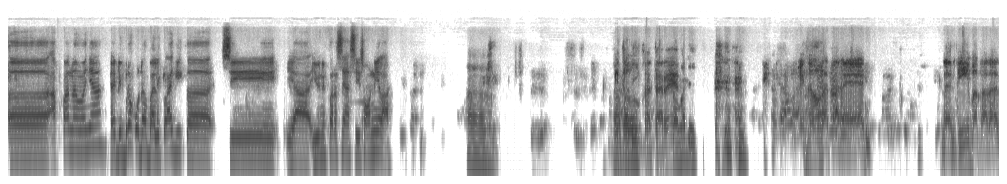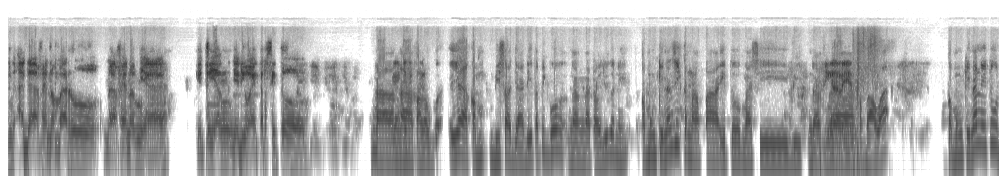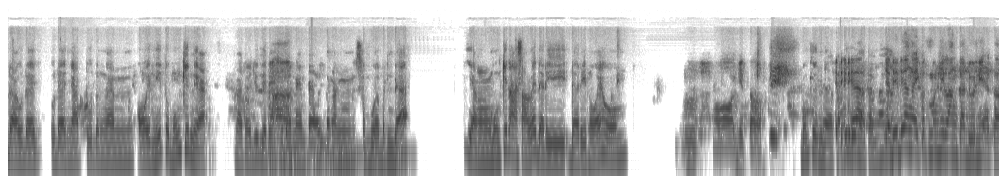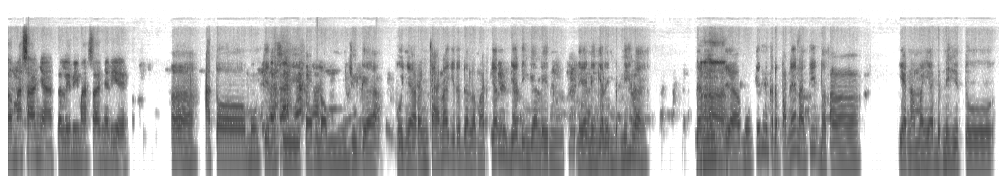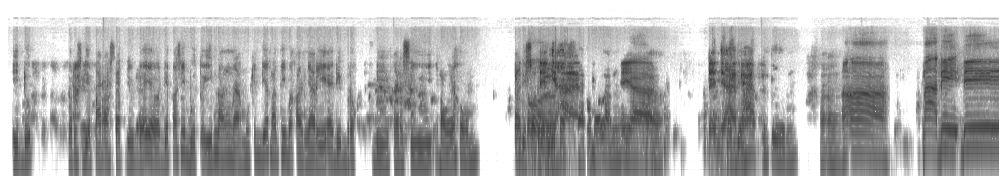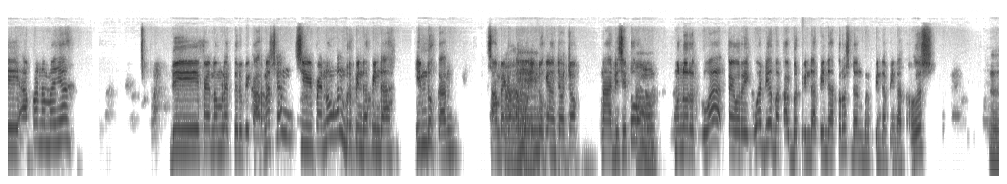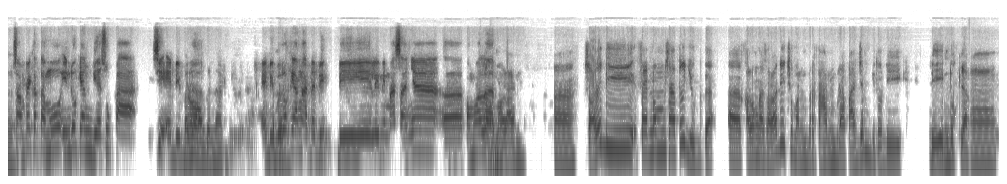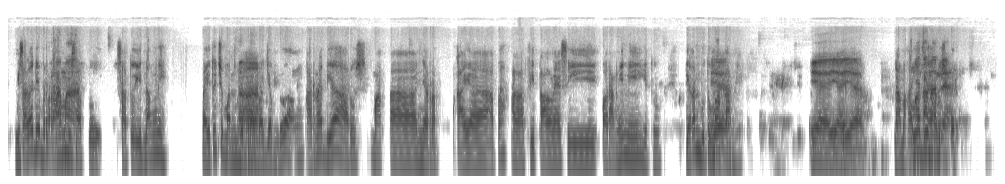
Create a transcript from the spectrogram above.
eh, apa namanya Eddie Brock udah balik lagi ke si ya universe-nya si Sony lah. ah, apa Itu nih? kata Ren. Sama deh. Itu kata Ren. Nanti bakalan ada Venom baru. Nah Venomnya itu yang jadi Whiters itu. Nggak, Yang nggak, jadi- kalau gue, iya bisa jadi, tapi gue nggak nggak tahu juga nih. Kemungkinan sih kenapa itu masih bi- nggak nggak kebawa. Kemungkinan itu udah udah udah nyatu dengan koin itu mungkin ya. Nggak tahu juga nih. Ah. Udah nempel dengan sebuah benda yang mungkin asalnya dari dari No Way Home. Hmm, Oh gitu. Mungkin ya, Jadi tapi dia nggak tahu. jadi dia nggak ikut menghilang ke dunia ke masanya, ke lini masanya dia. Eh, atau mungkin si Venom juga punya rencana gitu dalam artian dia ninggalin dia ninggalin benih lah. Dan Heeh. ya mungkin ke depannya nanti bakal ya namanya benih itu hidup terus dia parasit juga ya dia pasti butuh inang. Nah mungkin dia nanti bakal nyari Eddie Brock di versi No Way Home. Eh di Betul. sorry Dan di jahat. versi. Iya. Dan Dan jahat, ya. jahat mungkin. Heeh. Heeh. Nah di di apa namanya di Venom Let There Be Carnage kan si Venom kan berpindah-pindah induk kan sampai Ah. ketemu induk yang cocok. Nah di situ men- menurut gua teori gua dia bakal berpindah-pindah terus dan berpindah-pindah terus Hmm. sampai ketemu induk yang dia suka si Eddie Benar Brock. benar. Eddie benar. Brock yang ada di di lini masanya eh, Tom Holland. Tom Holland. Eh, soalnya di Venom 1 juga eh, kalau nggak salah dia cuma bertahan berapa jam gitu di di induk yang misalnya dia bertahan Pertama. di satu satu inang nih. Nah itu cuma Heeh. beberapa jam doang karena dia harus eh, nyerap kayak apa alat vitalnya si orang ini gitu. Dia kan butuh Iya. makan. Iya iya iya. Nah makanya dia harus ber-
